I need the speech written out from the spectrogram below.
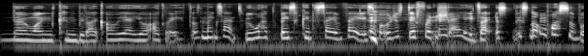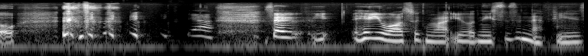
no one can be like, oh yeah, you're ugly. It doesn't make sense. We all have basically the same face, but we're just different shades. Like it's, it's not possible. Yeah. So y- here you are talking about your nieces and nephews.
